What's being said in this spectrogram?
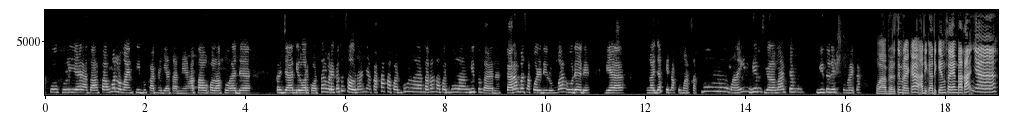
aku kuliah atau apa aku kan lumayan sibuk kan kegiatannya. Atau kalau aku ada kerjaan di luar kota mereka tuh selalu nanya kakak kapan pulang? Kakak kapan pulang? Gitu kan. Nah, sekarang pas aku ada di rumah udah deh dia ngajakin aku masak mulu main game segala macem gitu deh mereka Wah, berarti mereka adik-adik yang sayang kakaknya.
